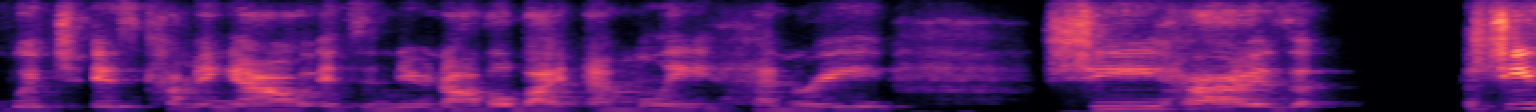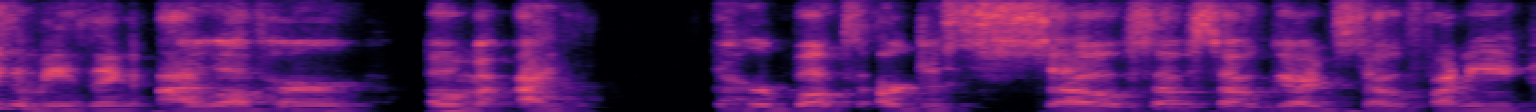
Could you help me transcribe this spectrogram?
which is coming out. It's a new novel by Emily Henry. She has, she's amazing. I love her. Oh my, I her books are just so so so good so funny.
